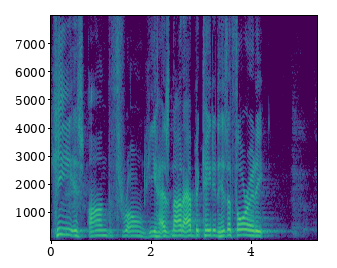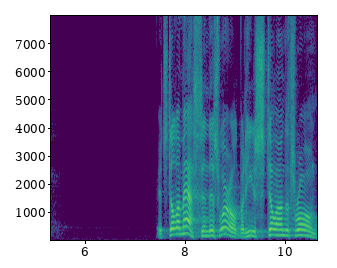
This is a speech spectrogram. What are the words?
He is on the throne, He has not abdicated His authority. It's still a mess in this world, but He is still on the throne.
